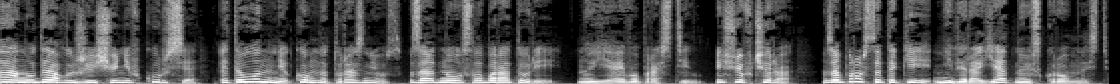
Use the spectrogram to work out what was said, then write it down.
«А, ну да, вы же еще не в курсе. Это он мне комнату разнес, заодно с лабораторией. Но я его простил, еще вчера, за просто-таки невероятную скромность».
